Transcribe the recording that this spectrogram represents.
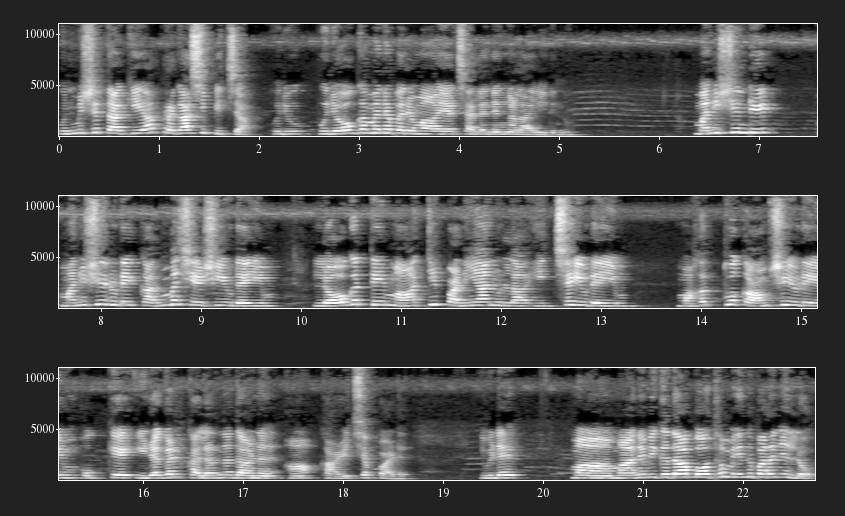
ഉന്മിഷത്താക്കിയ പ്രകാശിപ്പിച്ച ഒരു പുരോഗമനപരമായ ചലനങ്ങളായിരുന്നു. മനുഷ്യന്റെ മനുഷ്യരുടെ കർമ്മശേഷിയുടെയും ലോകത്തെ മാറ്റി പണിയാനുള്ള ഇച്ഛയുടെയും മഹത്വകാംക്ഷയുടെയും ഒക്കെ ഇഴകൾ കലർന്നതാണ് ആ കാഴ്ചപ്പാട്. ഇവിടെ മാനവികതാ ബോധം എന്ന് പറഞ്ഞല്ലോ.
